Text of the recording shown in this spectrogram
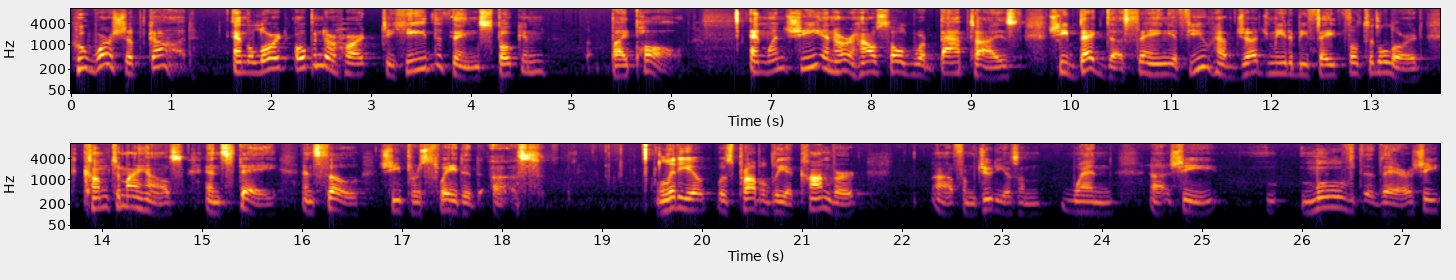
who worshiped God. And the Lord opened her heart to heed the things spoken by Paul. And when she and her household were baptized, she begged us, saying, If you have judged me to be faithful to the Lord, come to my house and stay. And so she persuaded us. Lydia was probably a convert uh, from Judaism when uh, she moved there. She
